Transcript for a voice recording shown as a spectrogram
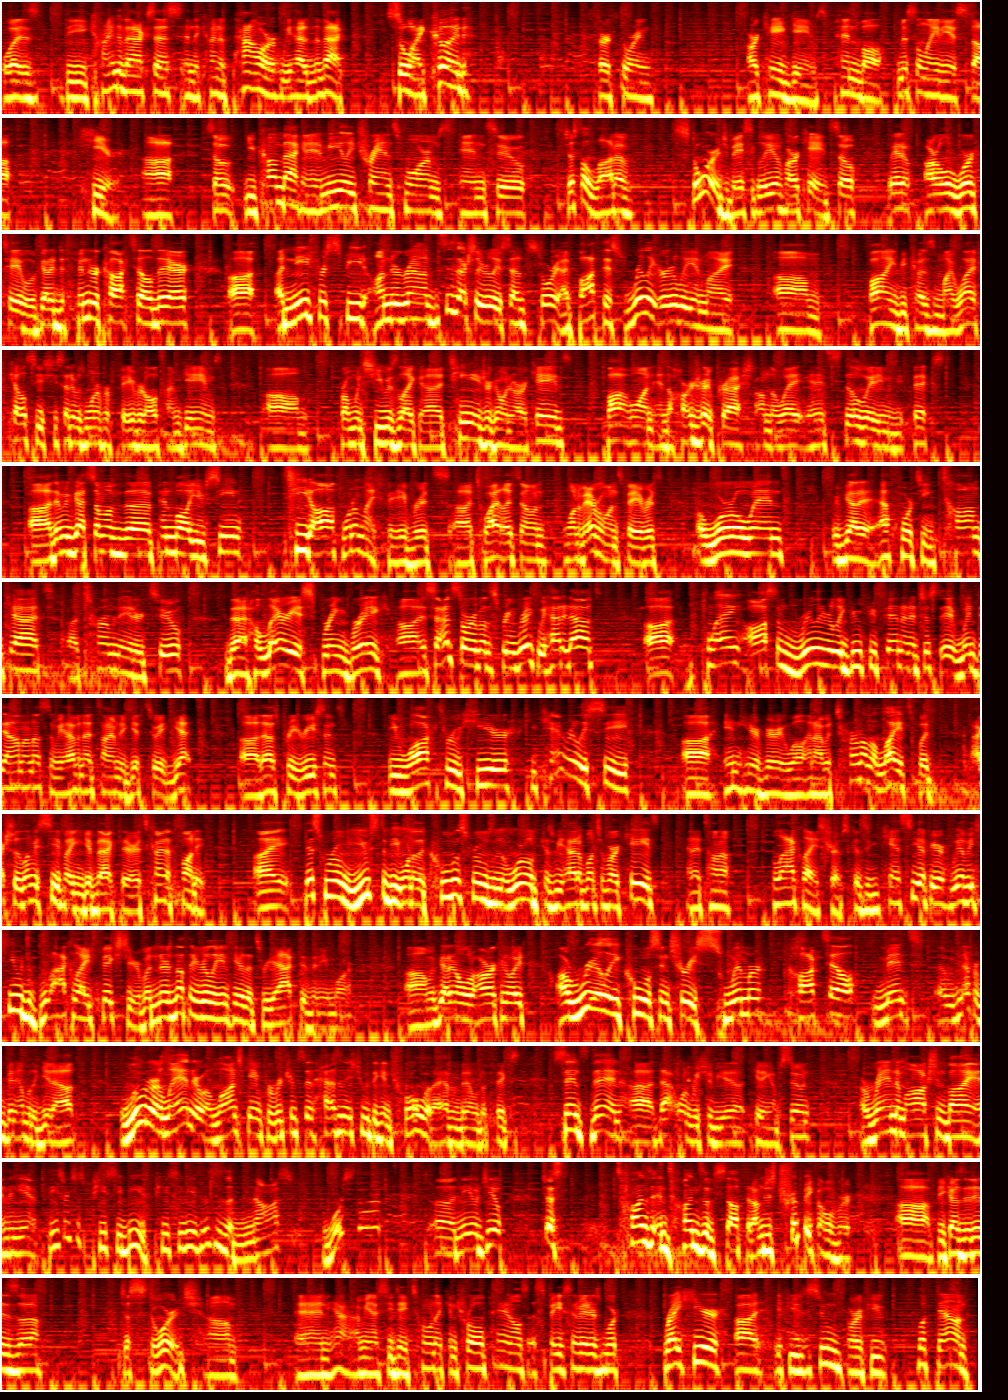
was the kind of access and the kind of power we had in the back. So I could start storing arcade games, pinball, miscellaneous stuff here. Uh, so you come back and it immediately transforms into just a lot of storage basically of arcades. So we had our old work table. We've got a Defender cocktail there, uh, a Need for Speed Underground. This is actually really a sad story. I bought this really early in my um, buying because my wife, Kelsey, she said it was one of her favorite all-time games um, from when she was like a teenager going to arcades. Bought one and the hard drive crashed on the way and it's still waiting to be fixed. Uh, then we've got some of the pinball you've seen Tee'd Off, one of my favorites, uh, Twilight Zone, one of everyone's favorites, a Whirlwind, we've got an F-14 Tomcat, a Terminator 2, that hilarious Spring Break. Uh, a sad story about the Spring Break, we had it out, uh, playing awesome, really, really goofy pin, and it just, it went down on us and we haven't had time to get to it yet. Uh, that was pretty recent. You walk through here, you can't really see uh, in here very well, and I would turn on the lights, but actually, let me see if I can get back there. It's kind of funny. I, this room used to be one of the coolest rooms in the world because we had a bunch of arcades and a ton of blacklight strips. Because if you can't see up here, we have a huge blacklight fixture, but there's nothing really in here that's reactive anymore. Um, we've got an old Arkanoid, a really cool Centuri Swimmer, Cocktail, Mint, we've never been able to get out. Lunar Lander, a launch game for Richardson, has an issue with the control that I haven't been able to fix since then. Uh, that one we should be uh, getting up soon. A random auction buy, and then yeah, these are just PCBs. PCBs, this is a NOS slot uh, Neo Geo. Just tons and tons of stuff that I'm just tripping over uh, because it is uh, just storage. Um, and yeah, I mean, I see Daytona control panels, a Space Invaders board. Right here, uh, if you zoom or if you look down,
